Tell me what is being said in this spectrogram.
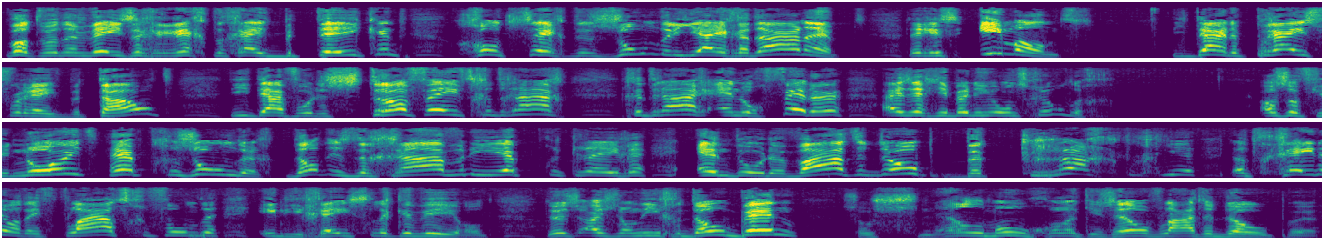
wat een wezen gerechtigheid betekent. God zegt de zonde die jij gedaan hebt. Er is iemand die daar de prijs voor heeft betaald. Die daarvoor de straf heeft gedragen, gedragen. En nog verder, hij zegt, je bent nu onschuldig. Alsof je nooit hebt gezondigd. Dat is de gave die je hebt gekregen. En door de waterdoop bekrachtig je datgene wat heeft plaatsgevonden in die geestelijke wereld. Dus als je nog niet gedoopt bent, zo snel mogelijk jezelf laten dopen.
